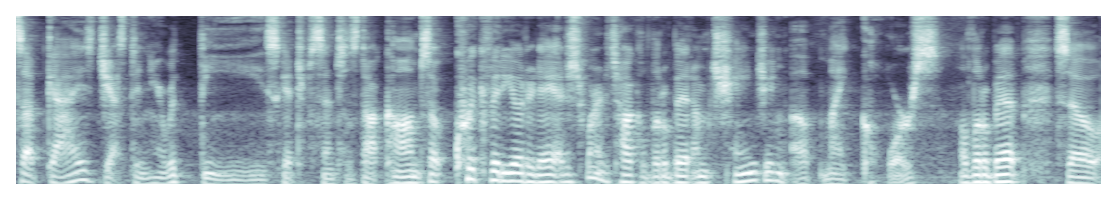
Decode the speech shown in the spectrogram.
What's up guys? Justin here with the SketchUpEssentials.com. So quick video today. I just wanted to talk a little bit. I'm changing up my course a little bit. So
